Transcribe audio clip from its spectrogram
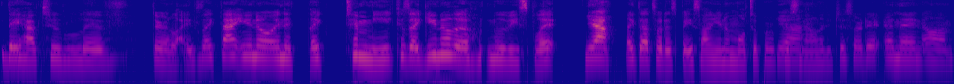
they have to live their lives like that you know and it like to me because like you know the movie split yeah, like that's what it's based on you know multiple Yeah. personality disorder and then um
